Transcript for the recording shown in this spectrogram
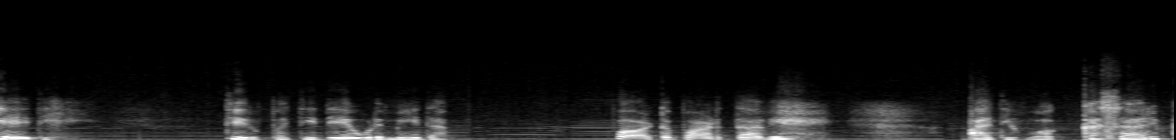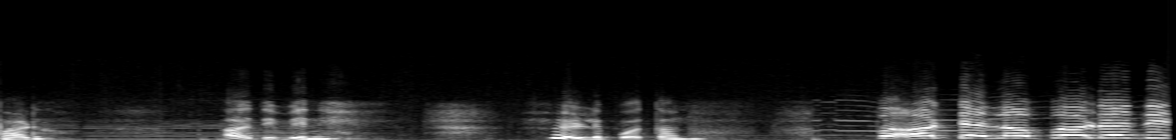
ఏది? తిరుపతి దేవుడి మీద పాట పాడతావే? అది ఒక్కసారి పాడు. అది విని వెళ్ళిపోతాను. పాట ఎలా పాడేది?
